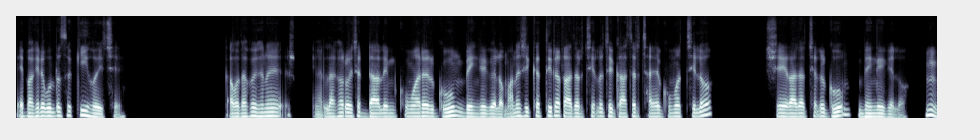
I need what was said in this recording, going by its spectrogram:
এই পাখিটা বলতেছে, কি হয়েছে? আবার দেখো এখানে লেখা রয়েছে, ডালিম কুমারের ঘুম ভেঙে গেল। মানে শিক্ষার্থীরা রাজার ছেলে যে গাছের ছায়া ঘুমাচ্ছিল, সে রাজার ছেলের ঘুম ভেঙে গেল। হুম?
